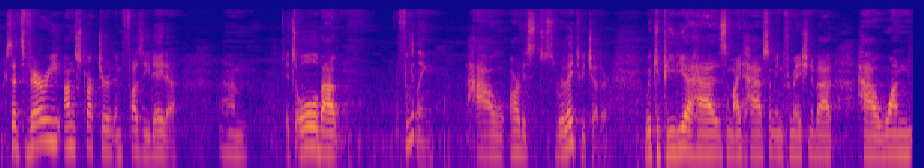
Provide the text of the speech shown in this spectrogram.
because that's very unstructured and fuzzy data. Um, it's all about feeling how artists relate to each other. Wikipedia has might have some information about how one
